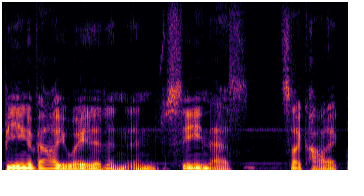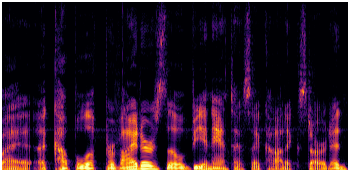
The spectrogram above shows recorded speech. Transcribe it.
being evaluated and, and seen as psychotic by a couple of providers, there'll be an antipsychotic started.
